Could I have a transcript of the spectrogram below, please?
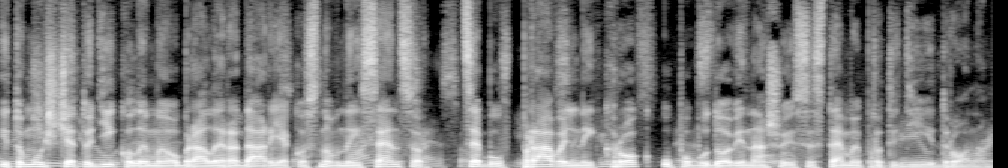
І тому ще тоді, коли ми обрали радар як основний сенсор, це був правильний крок у побудові нашої системи протидії дронам.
